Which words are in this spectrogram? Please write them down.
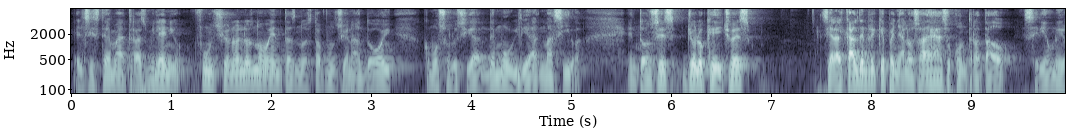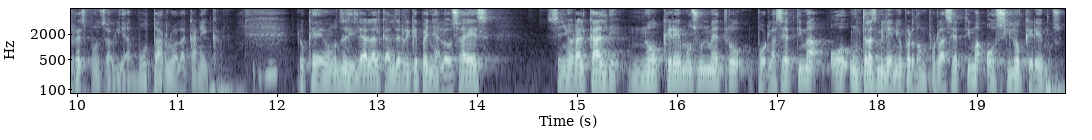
el sistema de Transmilenio. Funcionó en los 90, no está funcionando hoy como solución de movilidad masiva. Entonces, yo lo que he dicho es, si el alcalde Enrique Peñalosa deja eso contratado, sería una irresponsabilidad votarlo a la caneca. Lo que debemos decirle al alcalde Enrique Peñalosa es, señor alcalde, no queremos un metro por la séptima, o un transmilenio, perdón, por la séptima, o sí lo queremos.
